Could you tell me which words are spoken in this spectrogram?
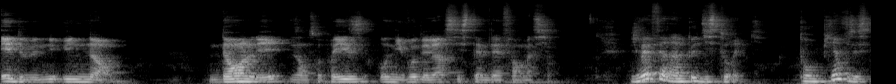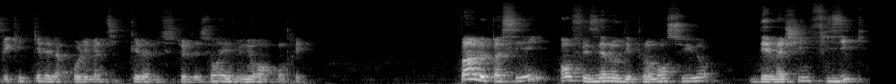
est devenue une norme dans les entreprises au niveau de leur système d'information. Je vais faire un peu d'historique pour bien vous expliquer quelle est la problématique que la virtualisation est venue rencontrer. Par le passé, on faisait nos déploiements sur des machines physiques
